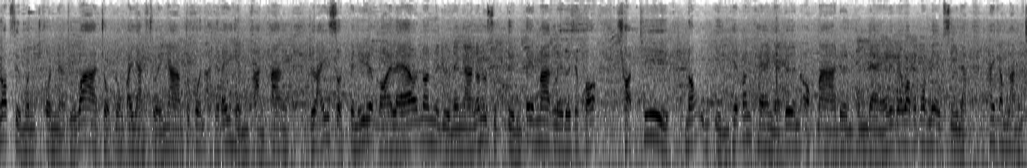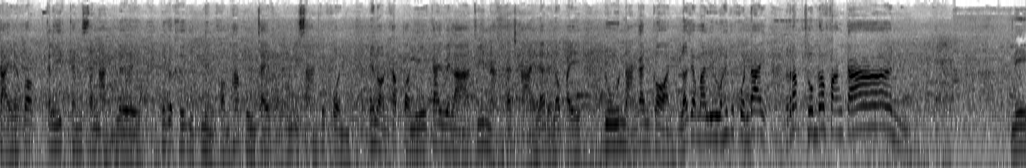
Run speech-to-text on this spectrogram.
รอบสื่อมวลชนเนี่ยถือว่าจบลงไปอย่างสวยงาม ทุกคนอาจจะได้เห็นผ่านทางไลฟ์สดเป็นที่เรียบร้อยแล้วนอนมาอยู่ในงานนั่นรู้สึกตื่นเต้นมากเลยโดยเฉพาะช็อตที่น้องอุ๋งอิงเพชรบ้านแพงเนี่ยเดินออกมาเดินพรมแดงเรียกได้ว่าพ่อพ่อแม่เอฟซีเนี่ยให้กำลังใจแล้วก็กรี๊ดกันสนั่นเลย นี่ก็คืออีกหนึ่งความภาคภูมิใจของคนอีสานทุกคน แน่นอนครับตอนนี้ใกล้เวลาที่หนังจะฉายแล้วเดี๋ยวเราไปดูหนังกันก่อนแล้วจะมารีวิวให้ทุกคนได้รับชมรับฟังกันนี่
